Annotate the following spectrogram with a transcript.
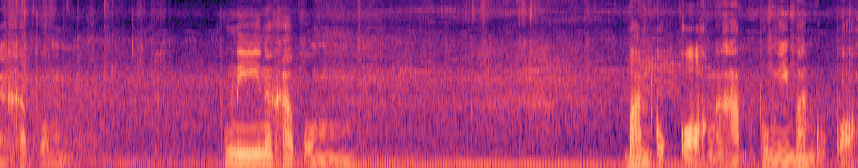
นะครับผม พรุ่งนี้นะครับผม บ้านกกอกนะครับพรุ่งนี้บ้านกกอก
